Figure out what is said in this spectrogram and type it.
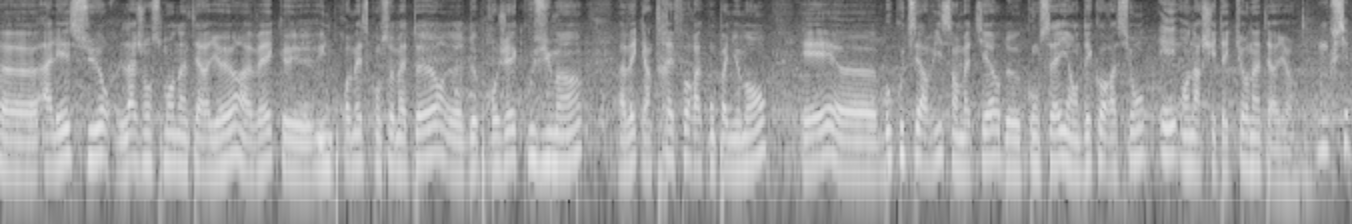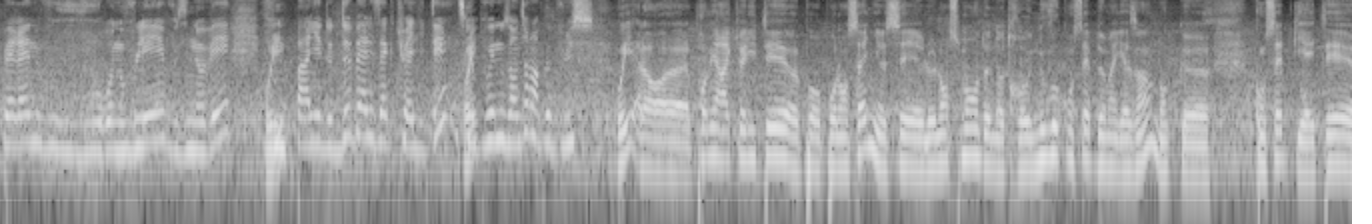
euh, aller sur l'agencement d'intérieur avec euh, une promesse consommateur euh, de projets coûts humains avec un très fort accompagnement et euh, beaucoup de services en matière de conseils en décoration et en architecture d'intérieur. Donc chez Pérenne, vous, vous renouvelez, vous innovez. Vous oui. parliez de deux belles actualités. Est-ce Oui. que vous pouvez nous en dire un peu plus? Oui, alors euh, première actualité euh, pour, pour l'enseigne, c'est le lancement de notre nouveau concept de magasin, donc euh, concept qui a été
